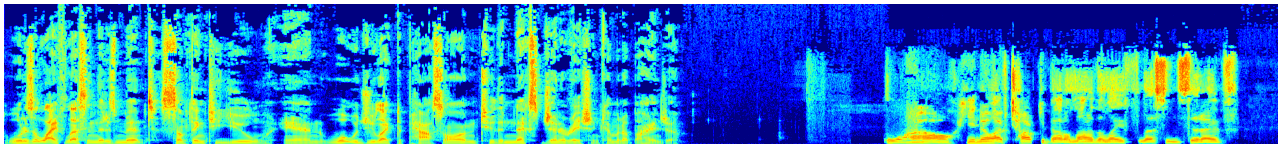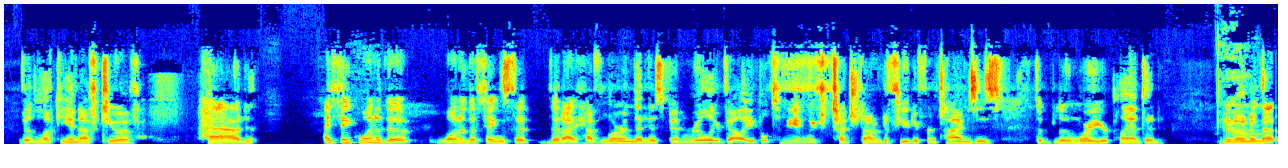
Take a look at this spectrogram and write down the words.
what is a life lesson that has meant something to you, and what would you like to pass on to the next generation coming up behind you? Wow, you know, I've talked about a lot of the life lessons that I've been lucky enough to have had. I think one of the one of the things that that I have learned that has been really valuable to me, and we've touched on it a few different times, is the bloom where you're planted. Yeah. You know, no matter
